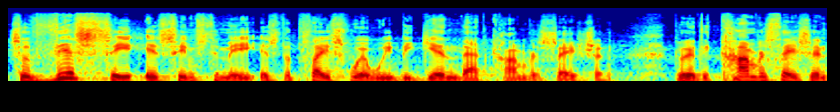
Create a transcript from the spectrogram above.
So, this, it seems to me, is the place where we begin that conversation. Where the conversation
